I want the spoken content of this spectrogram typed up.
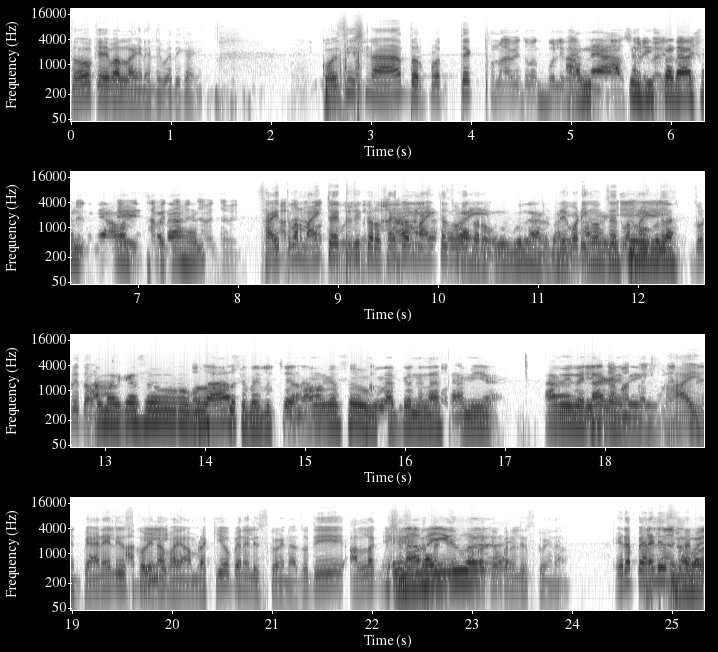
তোকে এবার লাইনে লিবে দিকাই কইছিস না তোর প্রত্যেক শোনো আমি তোমাকে বলি ভাই। আপনি ডিসকর্ডে। আমার। সাইড তোমার মাইকটা একটু ঠিক করো। সাইড তোমার মাইকটা কাছে জোরে করো। রেকর্ডিং হচ্ছে তোমার মাইকটা জোরে দাও। আমার কাছে ওগুলা আছে ভাই বুঝছেন? আমার কাছে ওগুলা প্যানেল আছে আমি আমি ভাই লাগাই না ভাই। প্যানেল ইউজ করি না ভাই আমরা কেউ প্যানেল ইউজ করি না। যদি আল্লাহ বিশ্বাস না ভাই, এগুলো কেউ প্যানেল ইউজ করি না। এটা প্যানেল ইউজ না করে ভাই,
